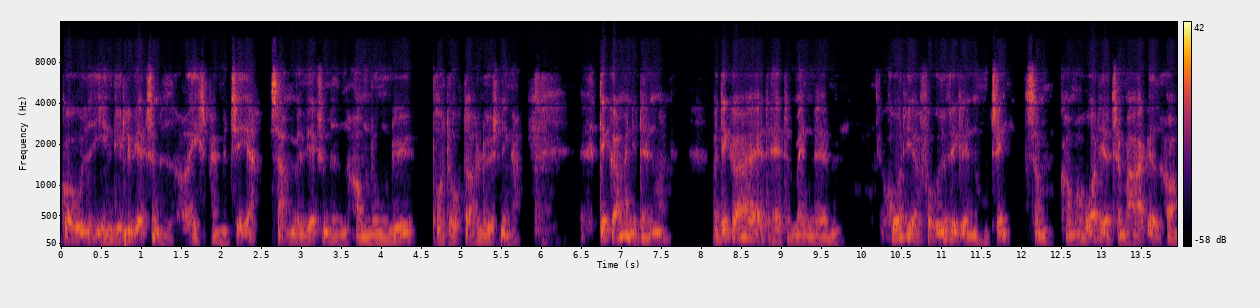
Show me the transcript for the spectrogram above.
går ud i en lille virksomhed og eksperimenterer sammen med virksomheden om nogle nye produkter og løsninger. Det gør man i Danmark. Og det gør, at, at man, øh, hurtigere får udviklet nogle ting, som kommer hurtigere til markedet og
